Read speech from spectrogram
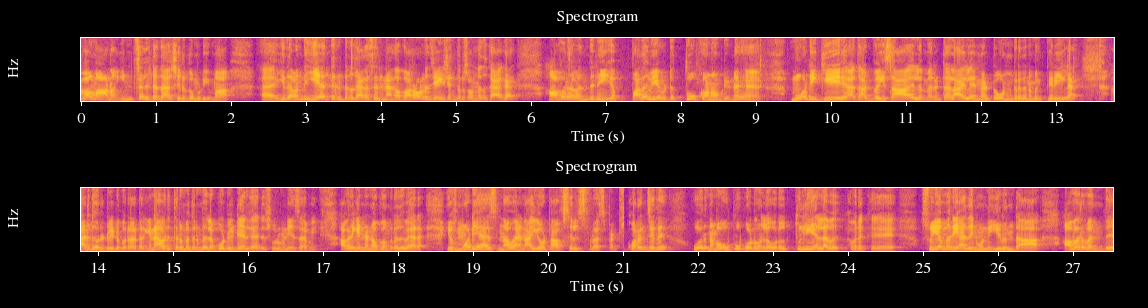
அவமானம் இன்சல்ட் ஏதாச்சும் இருக்க முடியுமா? இதை வந்து ஏற்றுக்கிட்டதுக்காக சரி நாங்கள் வரோன்னு ஜெய்சங்கர் சொன்னதுக்காக அவரை வந்து நீங்கள் பதவியை விட்டு தூக்கணும் அப்படின்னு மோடி மோடிக்கு அது அட்வைஸா இல்லை மிரட்டலா இல்லை என்ன டோனுங்கிறது நமக்கு தெரியல. அடுத்து ஒரு ட்வீட் போடுறாரு பாருங்க. ஏன்னா அவர் திரும்ப திரும்ப இதில் போட்டுக்கிட்டே இருக்காரு சுப்பிரமணிய சாமி. அவருக்கு என்ன நோக்கங்கிறது வேற. If Modi has now and iota of self respect குறைஞ்சது ஒரு நம்ம உப்பு போடுவோம்ல ஒரு துளி அளவு அவருக்கு சுயமரியாதைன்னு ஒன்று இருந்தால் அவர் வந்து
